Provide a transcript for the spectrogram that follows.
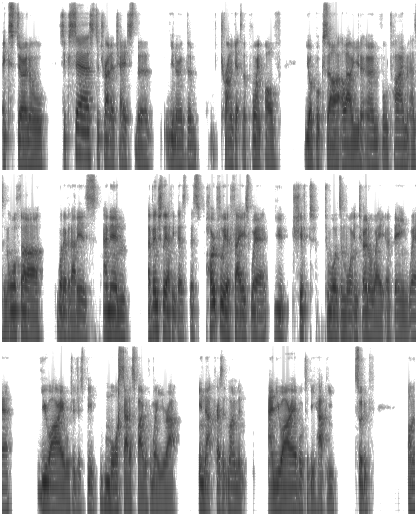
external success, to try to chase the you know the trying to get to the point of your books are allowing you to earn full time as an author whatever that is. And then eventually I think there's there's hopefully a phase where you shift towards a more internal way of being where you are able to just be more satisfied with where you're at in that present moment and you are able to be happy sort of on a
